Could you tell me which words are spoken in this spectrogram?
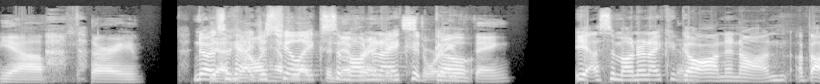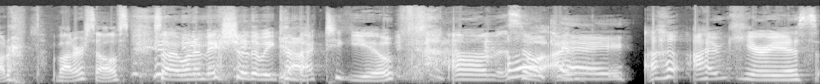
yeah, sorry. no, it's Yeah, okay. I just feel like the Simone and I could go Thing. Yeah, Simone and I could go on and on about our, about ourselves. So I want to make sure that we come Yeah. back to you. Um, so okay. I'm I'm curious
